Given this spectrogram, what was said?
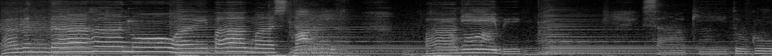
Kagandahan mo ay pagmasdan. Pag-ibig mo. Sa kitugo.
